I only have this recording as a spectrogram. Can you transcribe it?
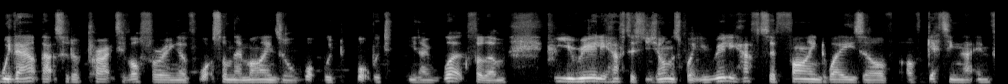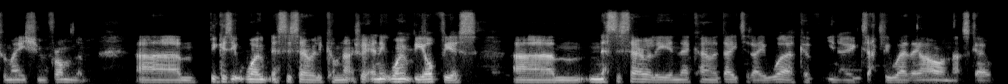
without that sort of proactive offering of what's on their minds or what would what would you know work for them, you really have to, to John's point, you really have to find ways of of getting that information from them um, because it won't necessarily come naturally and it won't be obvious um, necessarily in their kind of day-to-day work of you know exactly where they are on that scale.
